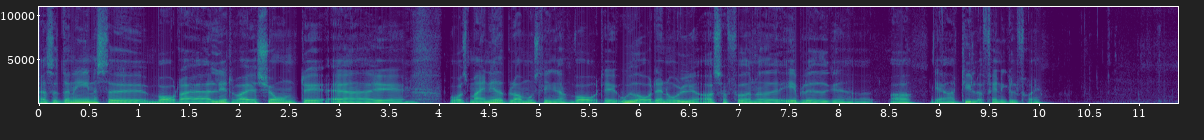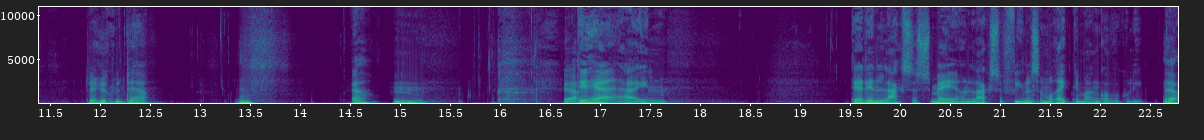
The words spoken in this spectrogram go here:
Altså, den eneste, hvor der er lidt variation, det er øh, vores marinerede blåmuslinger, hvor det ud over den olie også har fået noget æbleeddike og ja, dild og fennikelfrø. Det er hyggeligt, det her. Ja. Mm. Ja. Det her er en... Det her det er en laksesmag og en laksefil, som rigtig mange godt vil kunne lide. Ja.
